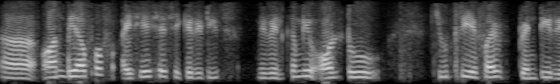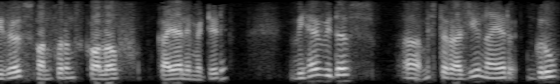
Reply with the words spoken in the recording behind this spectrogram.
Uh, on behalf of ICICI Securities, we welcome you all to Q3 FY20 results conference call of Kaya Limited. We have with us uh, Mr. Rajiv Nair, Group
